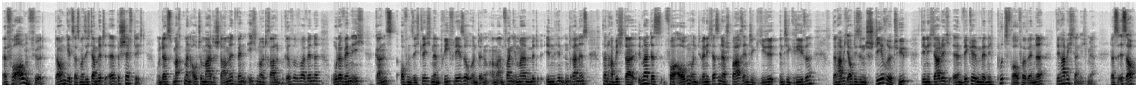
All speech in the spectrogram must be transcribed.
äh, vor Augen führt. Darum geht es, dass man sich damit äh, beschäftigt. Und das macht man automatisch damit, wenn ich neutrale Begriffe verwende oder wenn ich ganz offensichtlich einen Brief lese und am Anfang immer mit in hinten dran ist, dann habe ich da immer das vor Augen und wenn ich das in der Sprache integriere, integriere dann habe ich auch diesen Stereotyp, den ich dadurch entwickle, wenn ich Putzfrau verwende, den habe ich dann nicht mehr. Das ist auch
